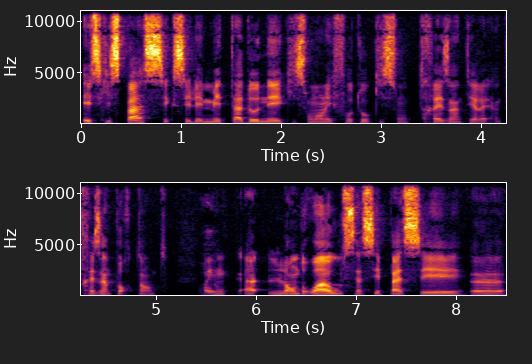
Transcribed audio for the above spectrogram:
Et ce qui se passe, c'est que c'est les métadonnées qui sont dans les photos qui sont très, très importantes. Donc, l'endroit où ça s'est passé, euh,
